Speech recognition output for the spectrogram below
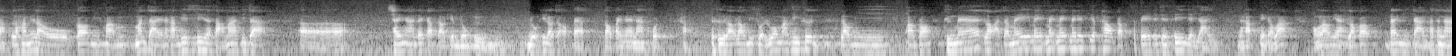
สามเราทำให้เราก็มีความมั่นใจนะครับที่ที่จะสามารถที่จะใช้งานได้กับดาวเทียมดวงอื่น ดวงที่เราจะออกแบบต่อไปในอนาคตครับก็คือเราเรามีส่วนร่วมมากยิ่งขึ้น เรามีความพร้อมถึงแม้เราอาจจะไม่ไม่ไม่ไม่ไม่ได้เทียบเท่ากับ Space Agency ใหญ่ ๆ นะครับ เพียงแต่ว่าของเราเนี่ยเราก็ได้มีการพัฒนา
